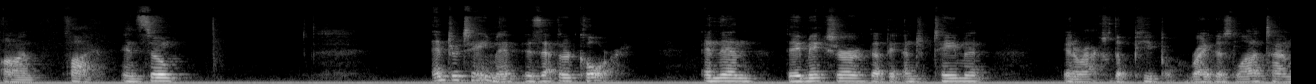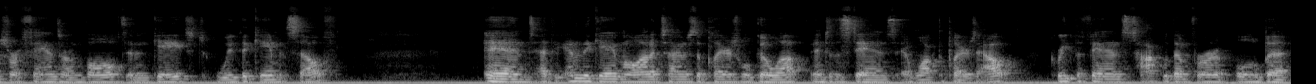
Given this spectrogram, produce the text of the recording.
on fire. And so entertainment is at their core. And then they make sure that the entertainment interacts with the people, right? There's a lot of times where fans are involved and engaged with the game itself. And at the end of the game, a lot of times the players will go up into the stands and walk the players out, greet the fans, talk with them for a little bit.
